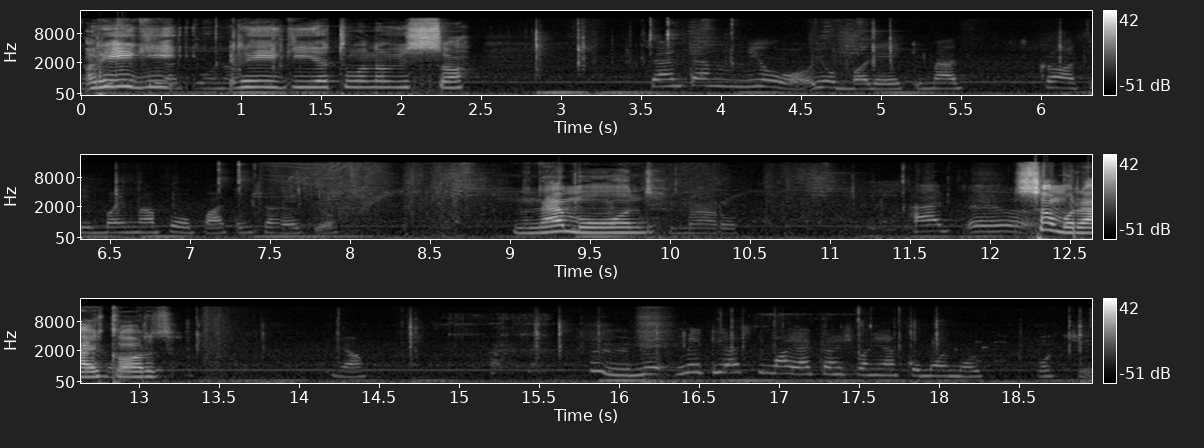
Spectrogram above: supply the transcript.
a régi, régi jött volna vissza. Szerintem jó, jobb a régi, mert kreatívban én már próbáltam, és elég jó. Na nem mond. Hát, ö, Samurai card. ja. Hű, még, még ilyen szimájákán is van ilyen komoly mo- mocsi.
